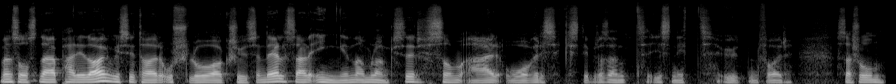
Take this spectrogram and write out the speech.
Men sånn som det er per i dag, hvis vi tar Oslo og Akershus en del, så er det ingen ambulanser som er over 60% i snitt utenfor stasjonen.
